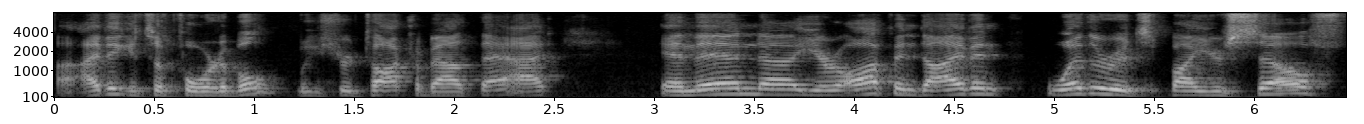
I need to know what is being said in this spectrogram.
I think it's affordable. We should talk about that. And then uh, you're off and diving, whether it's by yourself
